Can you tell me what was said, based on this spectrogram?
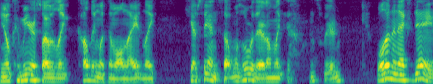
you know, come here. So I was like cuddling with him all night and like he kept saying something was over there. And I'm like, that's weird. Well, then the next day,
